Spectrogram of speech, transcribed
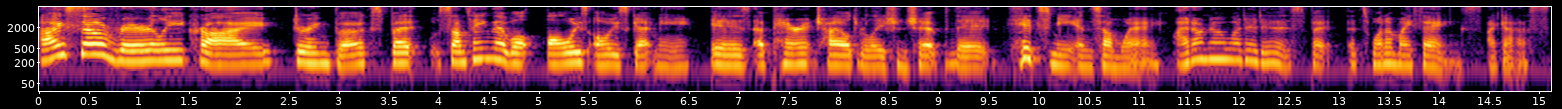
I so rarely cry during books, but something that will always, always get me is a parent child relationship that hits me in some way. I don't know what it is, but it's one of my things, I guess.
